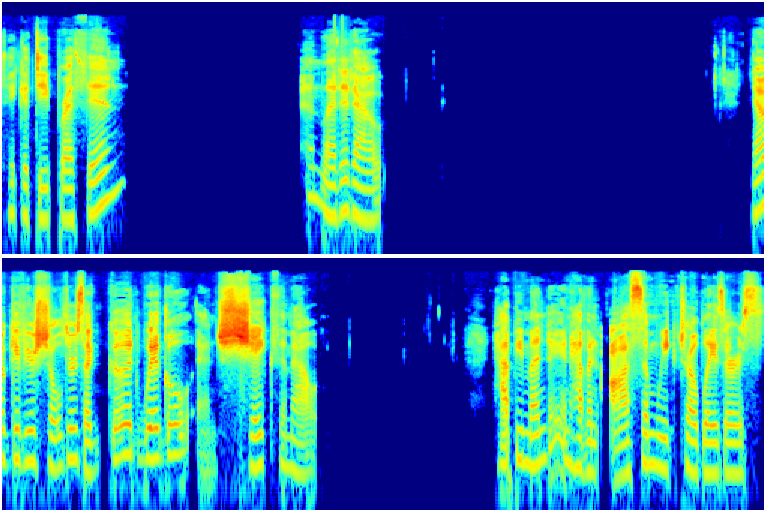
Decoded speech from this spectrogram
Take a deep breath in and let it out. Now give your shoulders a good wiggle and shake them out. Happy Monday and have an awesome week, Trailblazers.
